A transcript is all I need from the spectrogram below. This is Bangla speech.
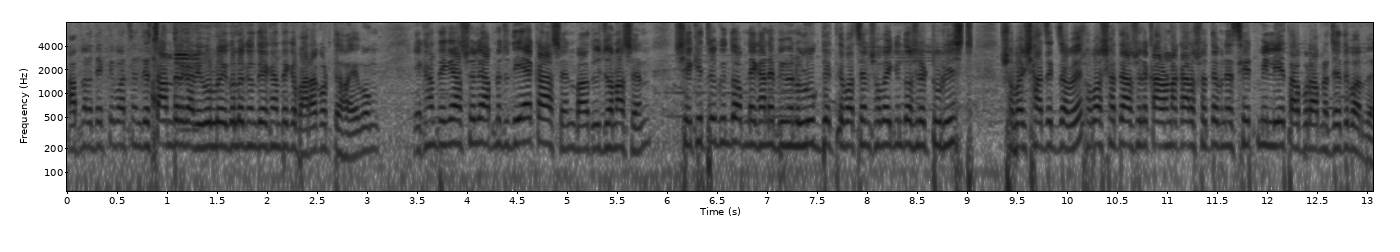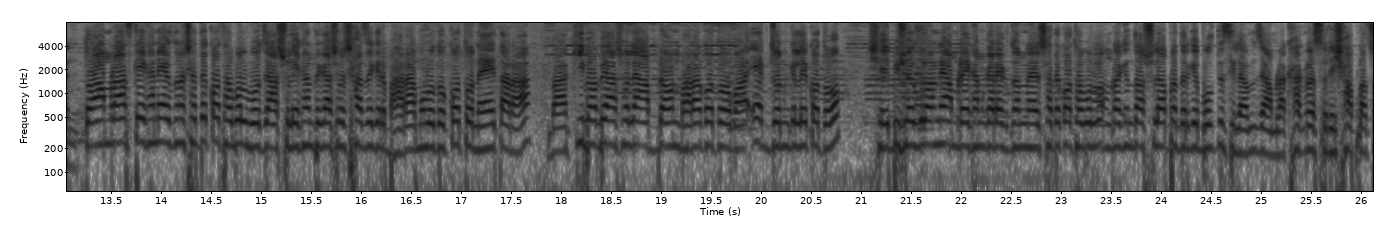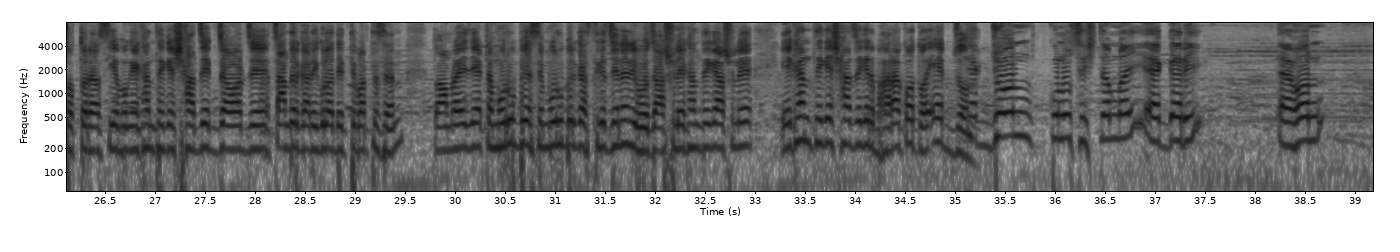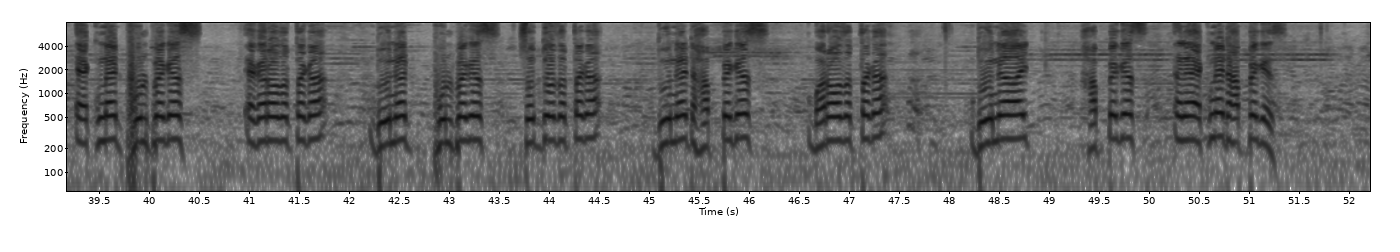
আপনারা দেখতে পাচ্ছেন যে চাঁদের গাড়িগুলো, এগুলো কিন্তু এখান থেকে ভাড়া করতে হয়। এবং এখান থেকে আসলে আপনি যদি একা আসেন বা দুইজন আসেন, সেক্ষেত্রেও কিন্তু আপনি এখানে বিভিন্ন লুক দেখতে পাচ্ছেন। সবাই কিন্তু আসলে ট্যুরিস্ট সবাই সাজেক যাবে। সবার সাথে আসলে কারও না কারোর সাথে আপনি সেট মিলিয়ে তারপর আপনার যেতে পারবেন। তো আমরা আজকে এখানে একজনের সাথে কথা বলব যে আসলে এখান থেকে আসলে সাজেকের ভাড়া মূলত কত নেয় তারা বা কীভাবে আসলে আপ ডাউন ভাড়া কত বা একজন গেলে কত, সেই বিষয়গুলো নিয়ে আমরা এখানকার একজনের সাথে কথা বলব। আমরা কিন্তু আসলে আপনাদেরকে বলতেছিলাম যে আমরা খাগড়াছড়ি শাপলা চত্বরে আছি এবং এখান থেকে সাজেক যাওয়ার যে চাঁদের গাড়িগুলো দেখতে পারতেছেন। তো আমরা এই যে একটা মুরব্বী আছে, মুরব্বীর কাছ থেকে জেনে নিব যে আসলে এখান থেকে আসলে এখান থেকে সাজেকের ভাড়া কত একজন? একজন কোনো সিস্টেম নাই, এক গাড়ি। এখন এক নাইট ফুল প্যাকেজ এগারো হাজার টাকা, দুই নাইট ফুল প্যাকেজ চোদ্দ হাজার টাকা, দুই নাইট হাফ প্যাকেজ বারো হাজার টাকা, দুই নাইট হাফ প্যাকেজ এক নাইট হাফ প্যাকেজ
